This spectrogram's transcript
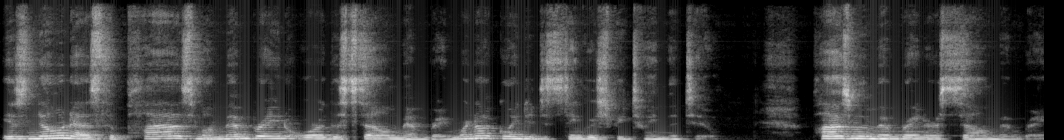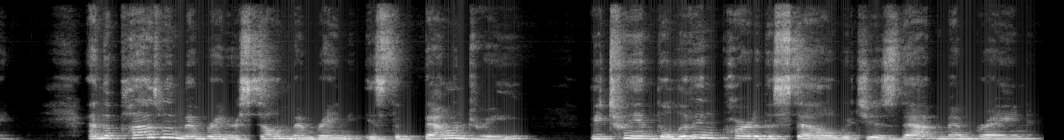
is known as the plasma membrane or the cell membrane. We're not going to distinguish between the two plasma membrane or cell membrane. And the plasma membrane or cell membrane is the boundary between the living part of the cell, which is that membrane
